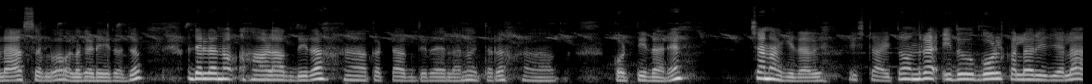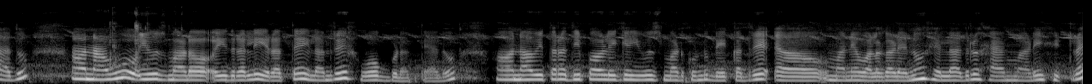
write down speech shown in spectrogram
ಗ್ಲಾಸ್ ಅಲ್ವಾ ಒಳಗಡೆ ಇರೋದು. ಅದೆಲ್ಲನೂ ಹಾಳಾಗ್ದಿರ ಕಟ್ಟಾಗ್ದಿರ ಎಲ್ಲನೂ ಈ ಥರ ಕೊಟ್ಟಿದ್ದಾರೆ. ಚೆನ್ನಾಗಿದ್ದಾವೆ. ಇಷ್ಟ ಆಯಿತು. ಅಂದರೆ ಇದು ಗೋಲ್ಡ್ ಕಲರ್ ಇದೆಯಲ್ಲ, ಅದು ನಾವು ಯೂಸ್ ಮಾಡೋ ಇದರಲ್ಲಿ ಇರುತ್ತೆ, ಇಲ್ಲಾಂದರೆ ಹೋಗ್ಬಿಡುತ್ತೆ ಅದು. ನಾವು ಈ ಥರ ದೀಪಾವಳಿಗೆ ಯೂಸ್ ಮಾಡಿಕೊಂಡು ಬೇಕಾದರೆ ಮನೆ ಒಳಗಡೆನೂ ಎಲ್ಲಾದರೂ ಹ್ಯಾಂಗ್ ಮಾಡಿ ಇಟ್ಟರೆ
